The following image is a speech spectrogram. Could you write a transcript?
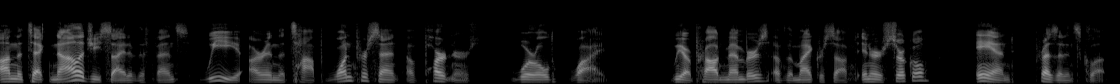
On the technology side of the fence, we are in the top 1% of partners worldwide. We are proud members of the Microsoft Inner Circle and President's Club.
